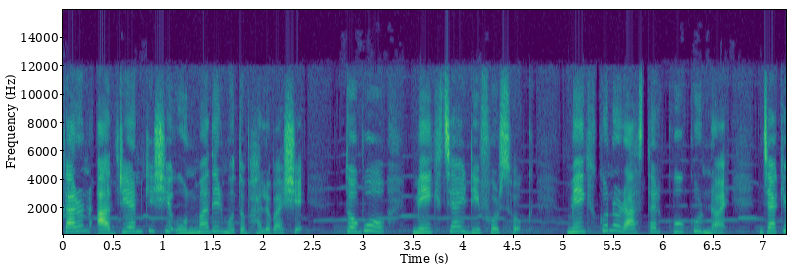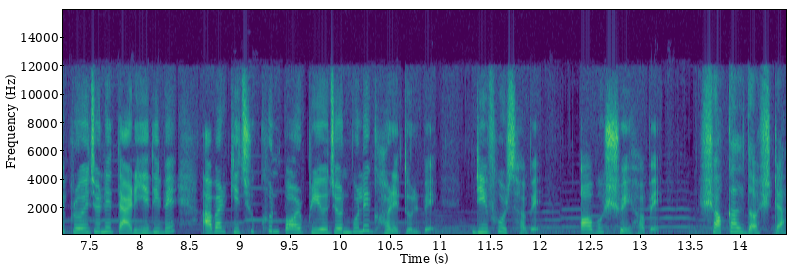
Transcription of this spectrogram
কারণ আদ্রিয়ানকে সে উন্মাদের মতো ভালোবাসে। তবুও মেঘ চায় ডিভোর্স হোক। মেঘ কোনো রাস্তার কুকুর নয়, যাকে প্রয়োজনে তাড়িয়ে দিবে, আবার কিছুক্ষণ পর প্রিয়জন বলে ঘরে তুলবে। ডিভোর্স হবে, অবশ্যই হবে। সকাল দশটা।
